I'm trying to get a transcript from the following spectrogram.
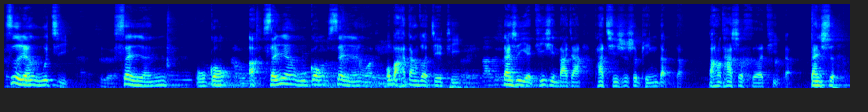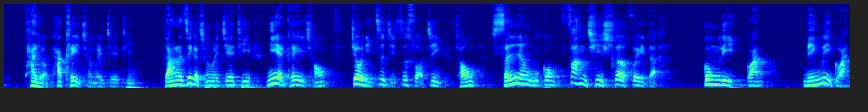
智人无己，圣人无功啊，神人无功，圣人我我把它当做阶梯，但是也提醒大家，它其实是平等的，然后它是合体的，但是它有它可以成为阶梯，然而这个成为阶梯，你也可以从。就你自己之所敬，从神人无功，放弃社会的功利观、名利观，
